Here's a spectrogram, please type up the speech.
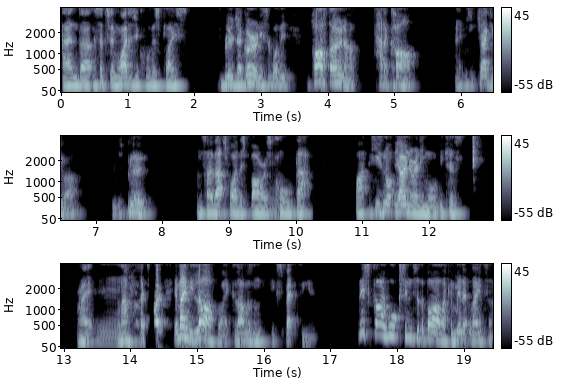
And uh, I said to him, "Why did you call this place Blue Jaguar?" And he said, "Well, the past owner had a car, and it was a Jaguar. It was blue, and so that's why this bar is Mm. called that. But he's not the owner anymore because, right? Mm. And I'm like, so it made me laugh, right? Because I wasn't expecting it. This guy walks into the bar like a minute later,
